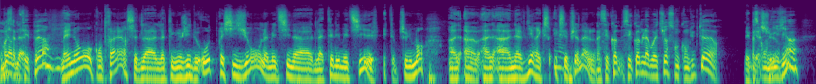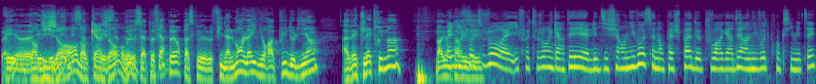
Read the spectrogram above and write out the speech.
Moi, ça me fait peur. Mais non, au contraire, c'est de la, technologie de haute précision. La médecine, la télémédecine est, absolument un, avenir exceptionnel. Bah, c'est comme, c'est comme la voiture sans conducteur. Mais parce qu'on y vient. Bah et, euh, dans 10 ans, dans 15 ans. Ça peut, ça peut faire peur parce que finalement, là, il n'y aura plus de lien avec l'être humain. Marion il, faut toujours, il faut toujours regarder les différents niveaux. Ça n'empêche pas de pouvoir garder un niveau de proximité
